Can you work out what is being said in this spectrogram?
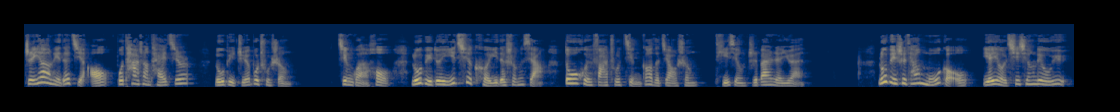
只要你的脚不踏上台阶儿。卢比绝不出声，尽管后卢比对一切可疑的声响都会发出警告的叫声，提醒值班人员。卢比是条母狗，也有七情六欲，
